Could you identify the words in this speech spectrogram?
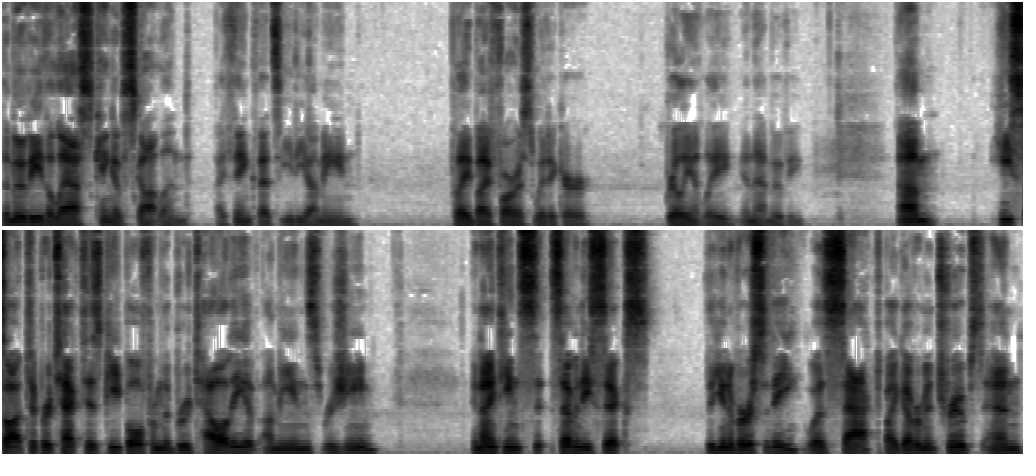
the movie The Last King of Scotland. I think that's Idi Amin, played by Forest Whitaker brilliantly in that movie. Um, he sought to protect his people from the brutality of Amin's regime. In 1976, the university was sacked by government troops, and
